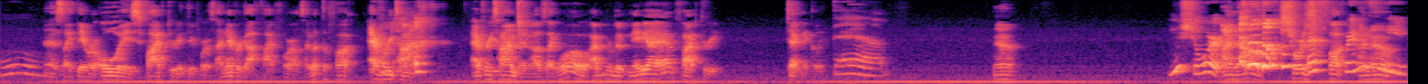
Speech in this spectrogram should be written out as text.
Ooh. And it's like they were always five three and three fourths. I never got five four. I was like, what the fuck? Every time, every time. Then I was like, whoa, I, maybe I am five three, technically. Damn. Yeah, You short. I know. Short as fuck. I know.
